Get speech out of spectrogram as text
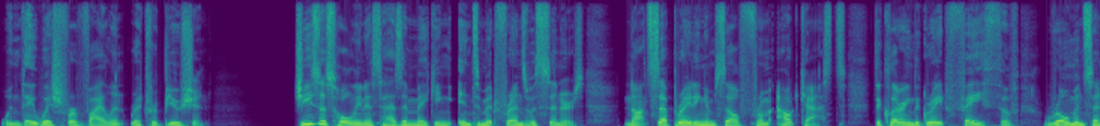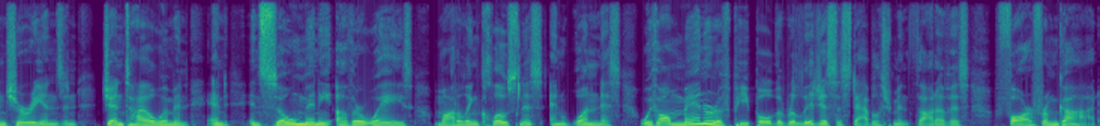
when they wish for violent retribution. Jesus' holiness has him making intimate friends with sinners, not separating himself from outcasts, declaring the great faith of Roman centurions and Gentile women, and in so many other ways, modeling closeness and oneness with all manner of people the religious establishment thought of as far from God.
